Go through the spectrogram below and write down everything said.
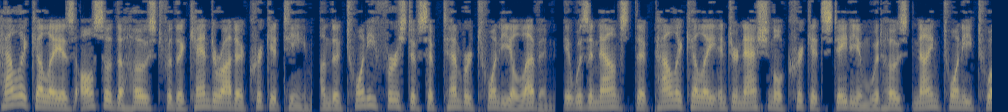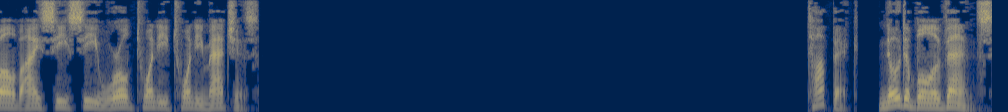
Pallekele is also the host for the Kandurata cricket team. On the 21st of September 2011, it was announced that Pallekele International Cricket Stadium would host nine 2012 ICC World 2020 matches. Topic: Notable events.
